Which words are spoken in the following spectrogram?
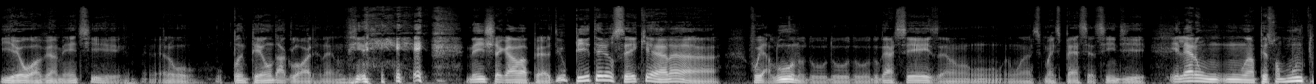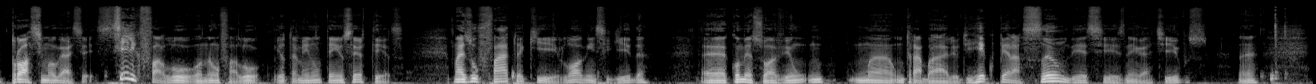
E eu, obviamente, era o, o panteão da glória, né? Nem chegava perto. E o Peter, eu sei que era foi aluno do, do, do, do Garcês, era um, uma, uma espécie assim de. Ele era um, uma pessoa muito próxima ao Garcês. Se ele falou ou não falou, eu também não tenho certeza. Mas o fato é que, logo em seguida, é, começou a haver um, um, uma, um trabalho de recuperação desses negativos, né?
